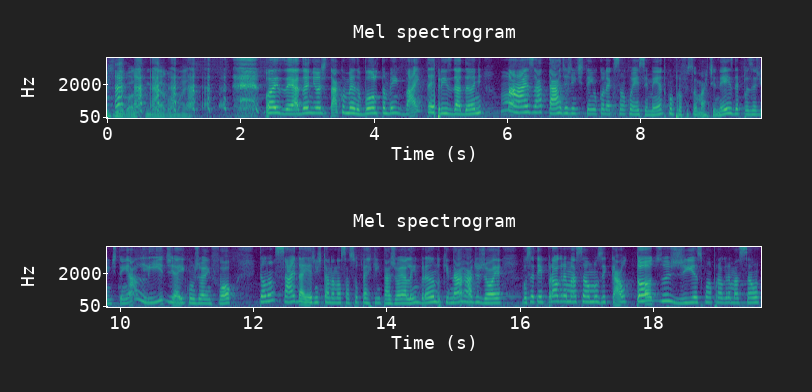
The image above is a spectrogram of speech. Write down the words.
esse negócio de comer água mais. Pois é, a Dani hoje está comendo bolo, também vai ter prise da Dani, mas à tarde a gente tem o Conexão Conhecimento com o professor Martinez, depois a gente tem a Lid aí com o Joia em Foco. Então não sai daí, a gente está na nossa Super Quinta Joia. Lembrando que na Rádio Joia você tem programação musical todos os dias, com a programação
